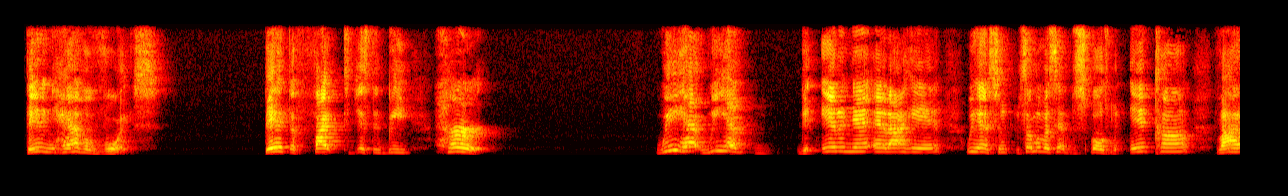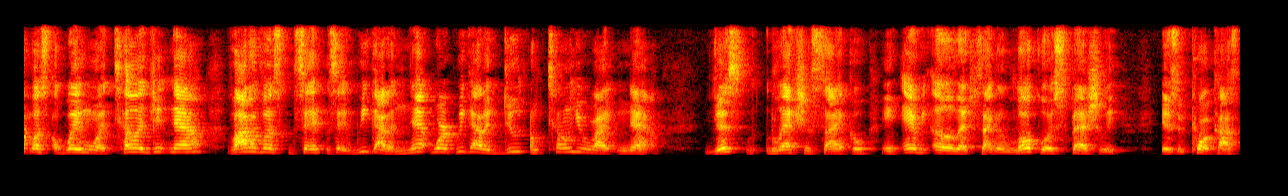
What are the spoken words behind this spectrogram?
They didn't have a voice. They had to fight to just to be heard. We have we have the internet at our hand. We have some some of us have disposable income. A lot of us are way more intelligent now. A lot of us say say we got a network, we got to do. I'm telling you right now, this election cycle and every other election cycle, local especially, is important because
